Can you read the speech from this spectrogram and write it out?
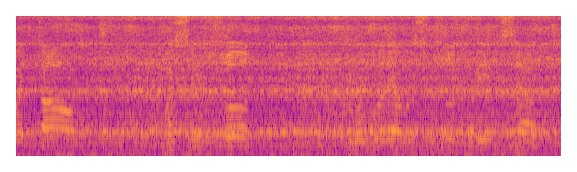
метал 800, грубо говоря, 850-60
